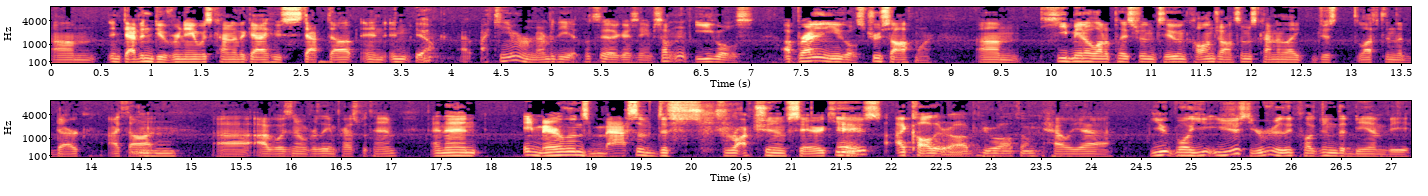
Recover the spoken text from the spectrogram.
Um, and Devin Duvernay was kind of the guy who stepped up, and, and Yeah. I, I can't even remember the what's the other guy's name? Something Eagles. Uh, Brennan Eagles, true sophomore. Um, he made a lot of plays for them too, and Collin Johnson was kind of like just left in the dark. I thought Mhm. uh, I wasn't overly impressed with him. And then in Maryland's massive destruction of Hey, Syracuse, I called it, Rob. You're welcome. hell yeah. You well, you, you just you're really plugged into the DMV.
